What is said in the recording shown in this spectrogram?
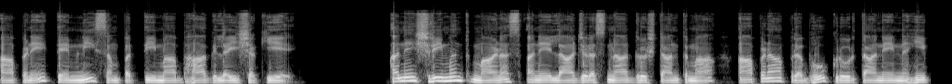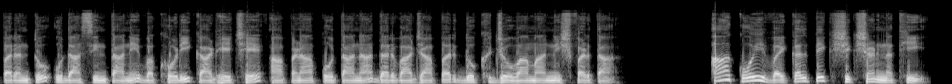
આપણે તેમની સંપત્તિમાં ભાગ લઈ શકીએ. અને શ્રીમંત માણસ અને લાજરસના દૃષ્ટાંતમાં આપણા પ્રભુ ક્રૂરતાને નહીં પરંતુ ઉદાસીનતાને વખોડી કાઢે છે આપણા પોતાના દરવાજા પર દુઃખ જોવામાં નિષ્ફળતા. આ કોઈ વૈકલ્પિક શિક્ષણ નથી.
